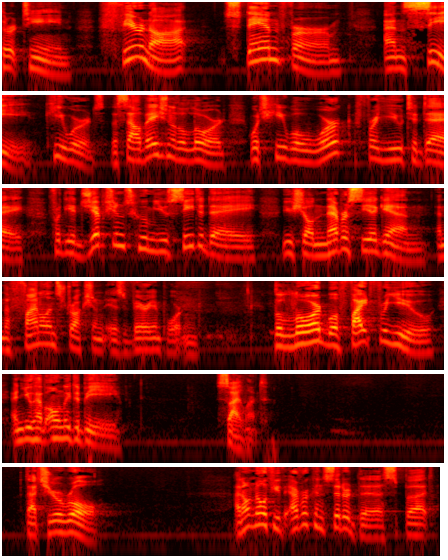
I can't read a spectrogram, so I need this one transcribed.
13, Fear not, stand firm, and see, keywords, the salvation of the Lord, which he will work for you today. For the Egyptians whom you see today, you shall never see again. And the final instruction is very important. The Lord will fight for you, and you have only to be silent. That's your role. I don't know if you've ever considered this, but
